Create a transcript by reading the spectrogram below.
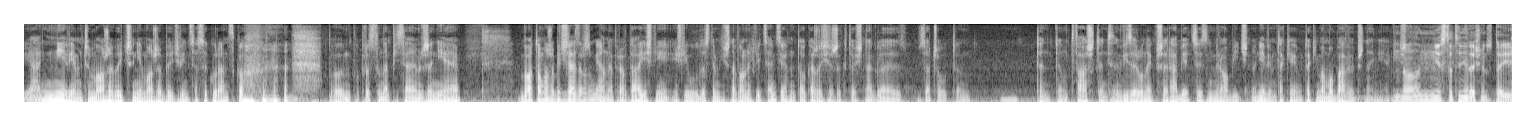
ja nie wiem, czy może być, czy nie może być, więc asekurancko mm -hmm. po, po, prostu napisałem, że nie, bo to może być źle zrozumiane, prawda? Jeśli, jeśli udostępnisz na wolnych licencjach, no to okaże się, że ktoś nagle zaczął ten, ten, tę twarz, ten, ten wizerunek przerabiać, coś z nim robić. No nie wiem, takie, takie mam obawy przynajmniej jakieś. No nie? niestety nie da się tutaj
